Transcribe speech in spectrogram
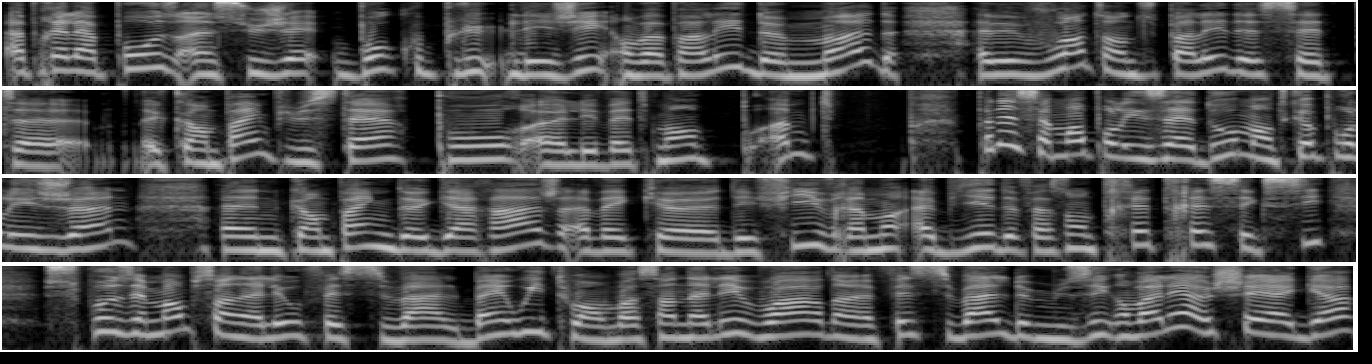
Après la pause, un sujet beaucoup plus léger. On va parler de mode. Avez-vous entendu parler de cette euh, campagne publicitaire pour euh, les vêtements un petit pas nécessairement pour les ados, mais en tout cas pour les jeunes, euh, une campagne de garage avec euh, des filles vraiment habillées de façon très très sexy, supposément pour s'en aller au festival. Ben oui, toi, on va s'en aller voir dans un festival de musique. On va aller à Cheaga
